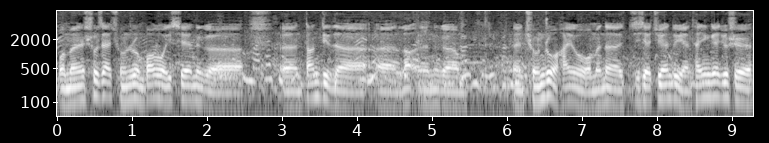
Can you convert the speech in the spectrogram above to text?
我们受灾群众，包括一些那个呃当地的呃老呃那个呃群众，还有我们的这些救援队员，他应该就是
